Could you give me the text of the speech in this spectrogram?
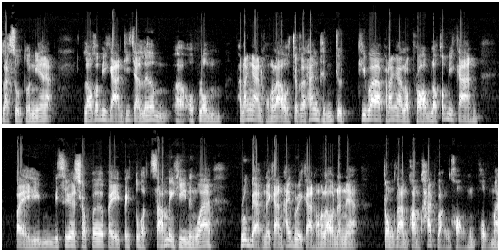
หลักสูตรตัวนี้นะ เราก็มีการที่จะเริ่มอบรมพนักงานของเราจนกระทั่งถึงจุดที่ว่าพนักงานเราพร้อม เราก็มีการไป mystery shopper ไปไปตรวจซ้ำอีกทีหนึ่งว่ารูปแบบในการให้บริการของเรานั้นเนี่ยตรงตามความคาดหวังของผมไหม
